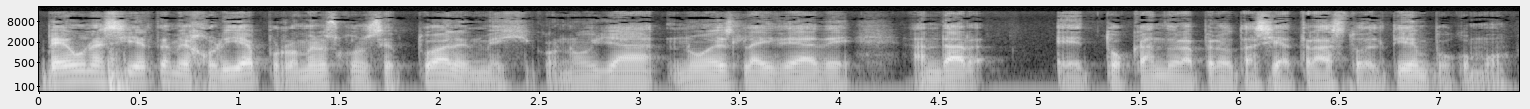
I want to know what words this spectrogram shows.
veo una cierta mejoría, por lo menos conceptual, en México, ¿no? Ya no es la idea de andar eh, tocando la pelota hacia atrás todo el tiempo, como,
